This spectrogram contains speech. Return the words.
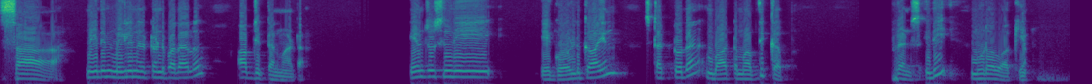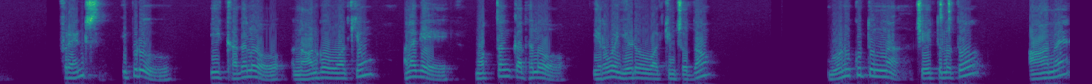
సా. మిగిలిన మిగిలినటువంటి పదాలు ఆబ్జెక్ట్ అన్నమాట. ఏం చూసింది? A gold coin stuck to the bottom of the cup friends ఇది మూడో వాక్యం. ఫ్రెండ్స్ ఇప్పుడు ఈ కథలో నాలుగో వాక్యం అలాగే మొత్తం కథలో ఇరవై ఏడవ వాక్యం చూద్దాం. వణుకుతున్న చేతులతో ఆమె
